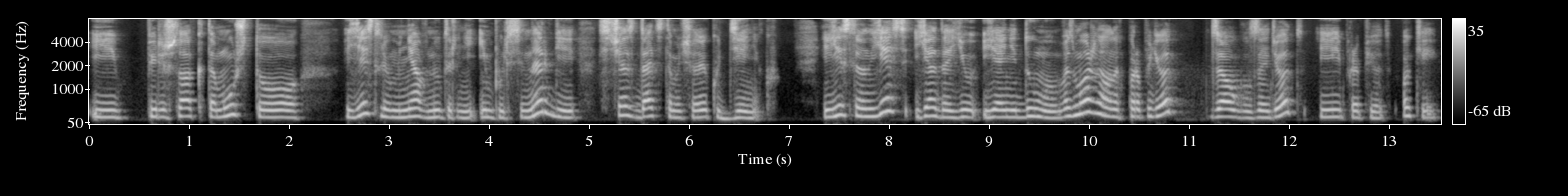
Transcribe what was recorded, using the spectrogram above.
и перешла к тому, что есть ли у меня внутренний импульс энергии сейчас дать этому человеку денег. И если он есть, я даю, и я не думаю, возможно, он их пропьет, за угол зайдет и пропьет. Окей.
